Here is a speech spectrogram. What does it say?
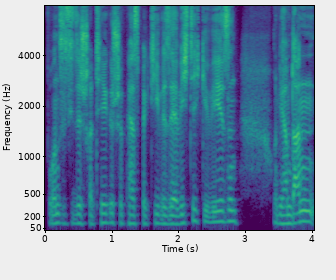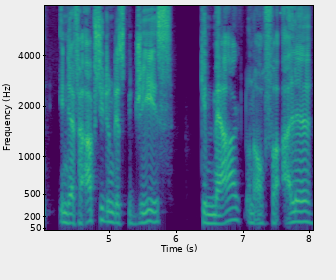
Für uns ist diese strategische Perspektive sehr wichtig gewesen. Und wir haben dann in der Verabschiedung des Budgets gemerkt und auch für alle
